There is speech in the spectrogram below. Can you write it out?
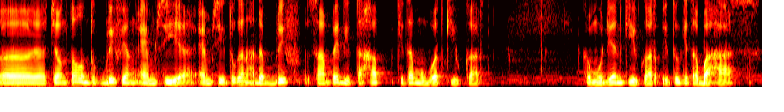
uh, contoh untuk brief yang MC ya. MC itu kan ada brief sampai di tahap kita membuat cue card. Kemudian cue card itu kita bahas.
